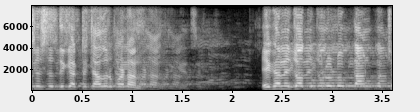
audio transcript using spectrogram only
শেষের দিকে একটা চাদর পাঠান। এখানে যতগুলো লোক দান করছে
